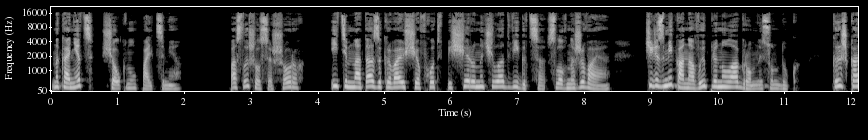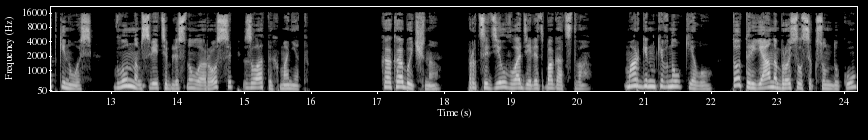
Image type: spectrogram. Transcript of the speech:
Наконец щелкнул пальцами. Послышался шорох, и темнота, закрывающая вход в пещеру, начала двигаться, словно живая. Через миг она выплюнула огромный сундук. Крышка откинулась. В лунном свете блеснула россыпь золотых монет. «Как обычно», Процедил владелец богатства. Маргин кивнул Келу. Тот рьяно бросился к сундуку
